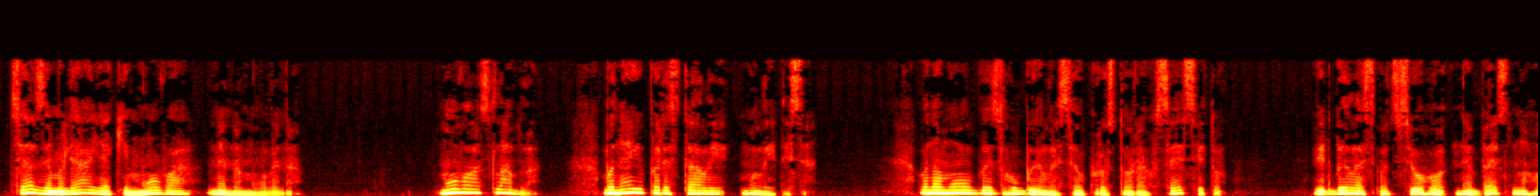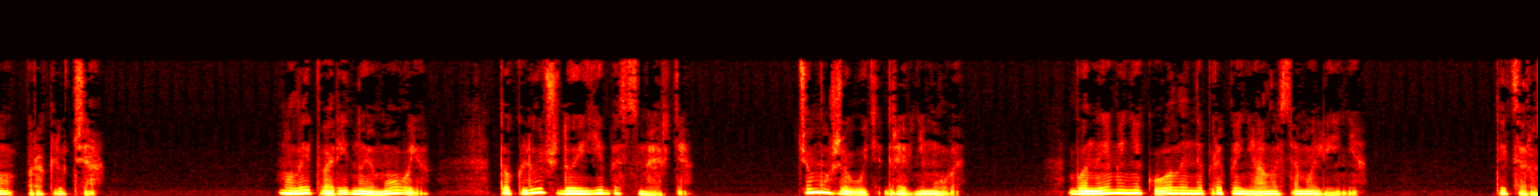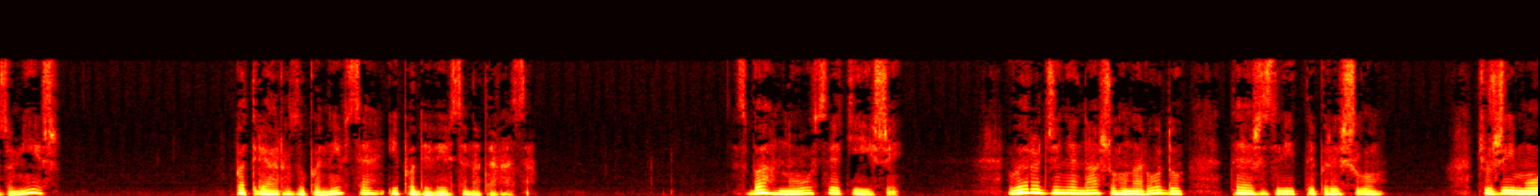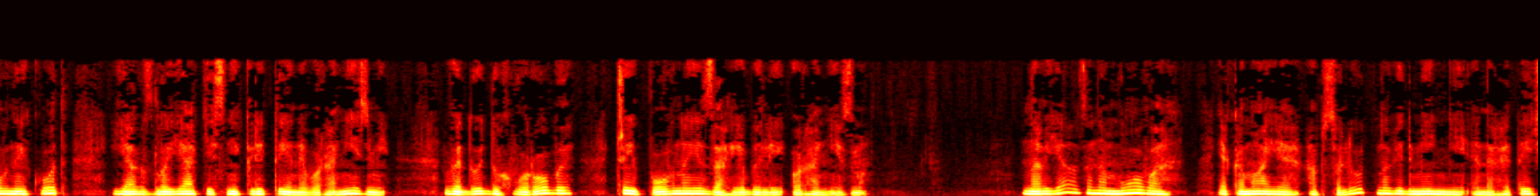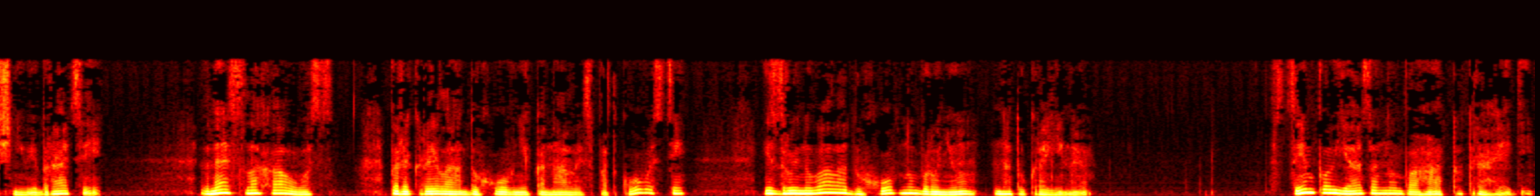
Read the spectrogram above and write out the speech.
Ця земля, як і мова, не намолена. Мова ослабла, бо нею перестали молитися. Вона мов би, згубилася в просторах Всесвіту відбилась від цього небесного праключа. Молитва рідною мовою то ключ до її безсмертя. Чому живуть древні мови? Бо ними ніколи не припинялося моління. Ти це розумієш? Патріарх зупинився і подивився на Тараса. Збагнув святійший. Виродження нашого народу теж звідти прийшло. Чужий мовний код, як злоякісні клітини в організмі, ведуть до хвороби чи й повної загибелі організму. Нав'язана мова, яка має абсолютно відмінні енергетичні вібрації, внесла хаос, перекрила духовні канали спадковості і зруйнувала духовну броню над Україною. З цим пов'язано багато трагедій.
